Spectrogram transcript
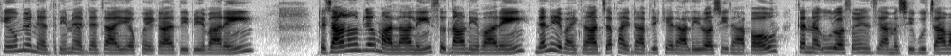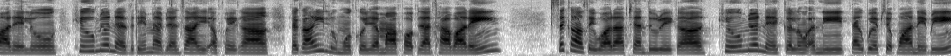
ခင်ဦးမြို့နယ်သတင်းမှန်ပြန်ကြားရေးအဖွဲ့ကအသိပေးပါတယ်။တကြောင်လုံးပြုံးမာလာလေးစုတောင်းနေပါတယ်ညနေပိုင်းကဂျက်ဖိုက်တာပစ်ခဲ့တာလေးတော့ရှိတာပေါ့ကနဦးတော့စိုးရင်စရာမရှိဘူးကြားပါတယ်လို့ခေဦးမြို့နယ်သတင်းမှန်ပြန်ကြားရေးအဖွဲ့က၎င်း၏လူမှုကွန်ရက်မှာဖော်ပြထားပါတယ်။ စစ်ကောင်စီဝါဒဖြန့်သူတွေကခင်ဦးမြို့နယ်ကလုံအနီးတိုက်ပွဲဖြစ်ပွားနေပြီး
